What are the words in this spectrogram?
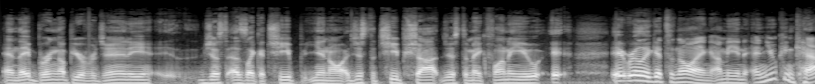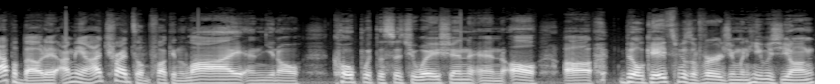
and they bring up your virginity just as like a cheap, you know, just a cheap shot just to make fun of you, it, it really gets annoying. I mean, and you can cap about it. I mean, I tried to fucking lie and, you know, cope with the situation and, oh, uh, Bill Gates was a virgin when he was young.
